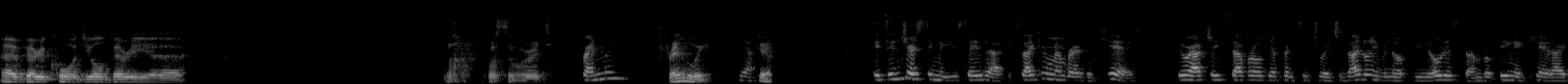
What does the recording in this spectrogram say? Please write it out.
uh, very cordial, very. Uh, what's the word? Friendly. Friendly. Yeah. Yeah. It's interesting that you say that because I can remember as a kid, there were actually several different situations. I don't even know if you noticed them, but being a kid, I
